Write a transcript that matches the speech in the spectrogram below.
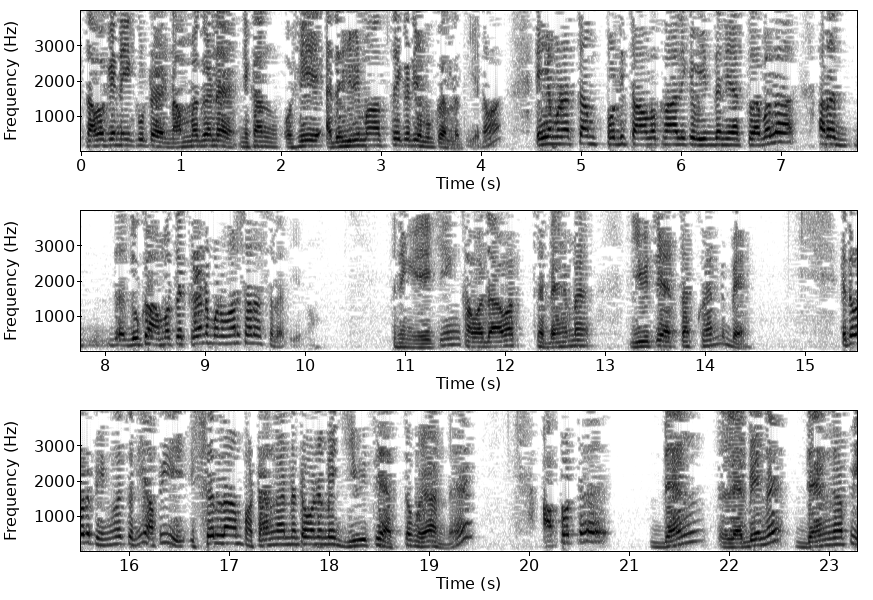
තව කෙනෙකුට නම්මගෙන නිකන් ඔහේ ඇදහිලි මාත්‍රයකට යොමු කරලා තියෙනවා. එහෙම නැත්නම් පොඩි తాවකාලික වින්දනයක් ලැබලා අර දුක අමතක කරන මොනවා හරි සරසලා තියෙනවා. ඉතින් ඒකෙන් කවදාවත් සැබෑම ජීවිතය ඇත්තක් හොයන්න බෑ. එතකොට පින්වත්නි අපි ඉස්සල්ලාම පටන් ගන්නට ඕන මේ ජීවිතය ඇත්ත හොයන්න අපට දැන් ලැබෙන දැන් අපි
